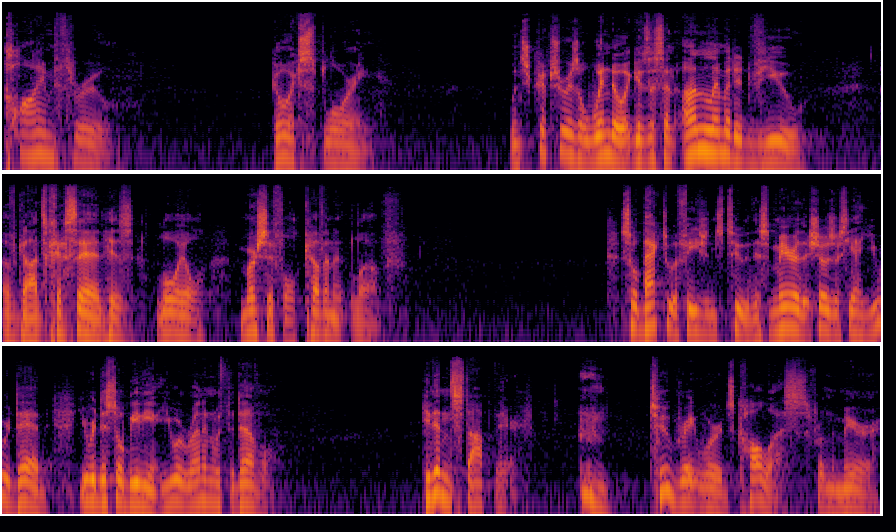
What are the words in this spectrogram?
Climb through. Go exploring. When Scripture is a window, it gives us an unlimited view of God's chesed, his loyal, merciful covenant love. So back to Ephesians 2, this mirror that shows us, yeah, you were dead. You were disobedient. You were running with the devil. He didn't stop there. Two great words call us from the mirror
